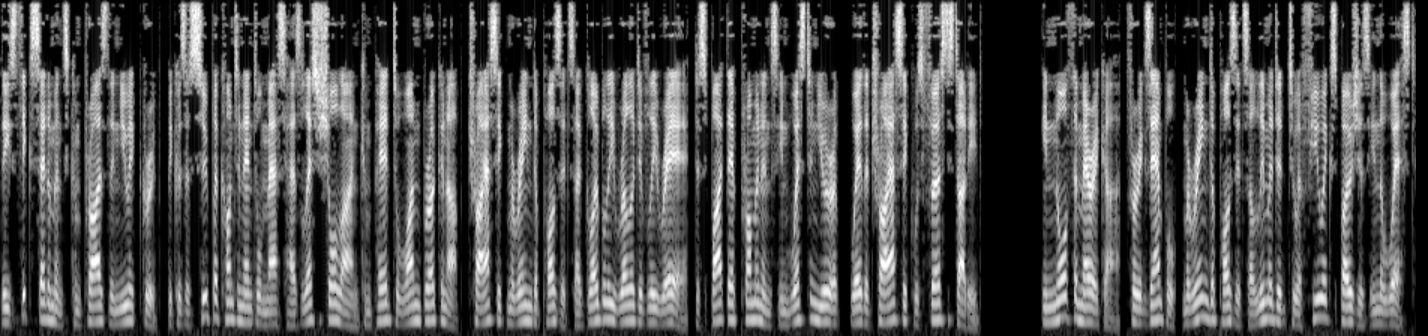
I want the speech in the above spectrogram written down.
these thick sediments comprise the Newark group, because a supercontinental mass has less shoreline compared to one broken up. Triassic marine deposits are globally relatively rare, despite their prominence in Western Europe, where the Triassic was first studied. In North America, for example, marine deposits are limited to a few exposures in the West,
